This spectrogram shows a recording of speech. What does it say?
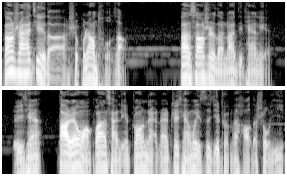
当时还记得是不让土葬，办丧事的那几天里，有一天大人往棺材里装奶奶之前为自己准备好的寿衣。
